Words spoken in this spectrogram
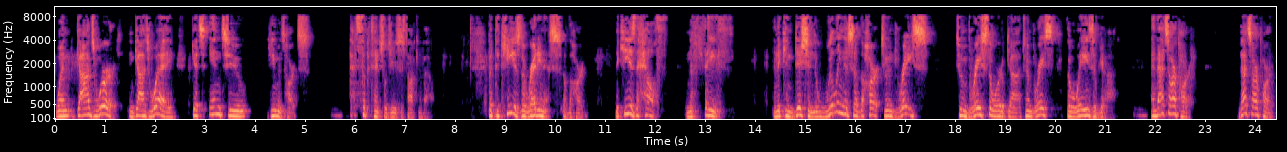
when God's word and God's way gets into humans' hearts. That's the potential Jesus is talking about. But the key is the readiness of the heart. The key is the health and the faith and the condition, the willingness of the heart to embrace, to embrace the word of God, to embrace the ways of God. And that's our part. That's our part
